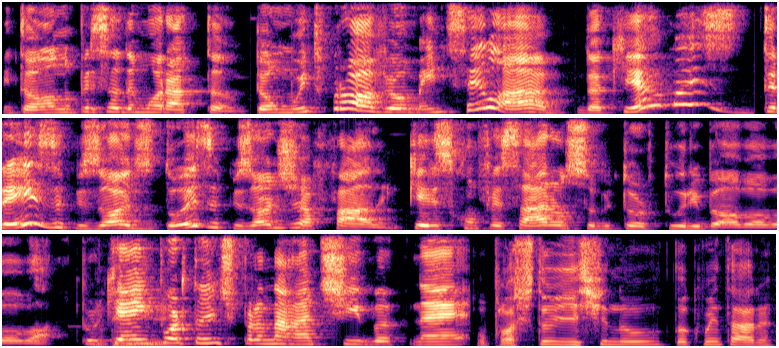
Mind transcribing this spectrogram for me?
Então ela não precisa demorar tanto. Então, muito provavelmente, sei lá, daqui a mais três episódios, dois episódios já falem que eles confessaram sobre tortura e blá blá blá blá. Porque é Entendi. é importante pra narrativa, né? O plot twist no documentário.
